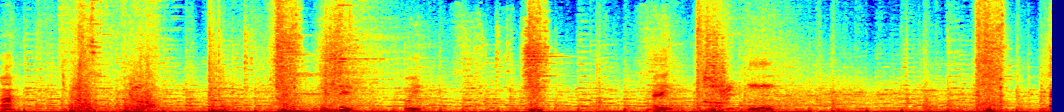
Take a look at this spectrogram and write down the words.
มาอีอุ้ยเฮ้อืมไอ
